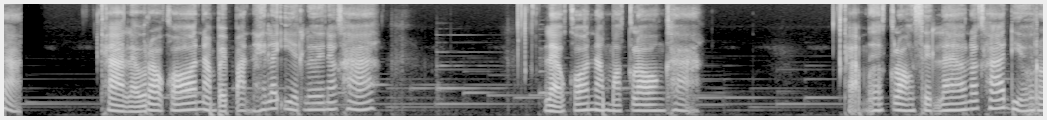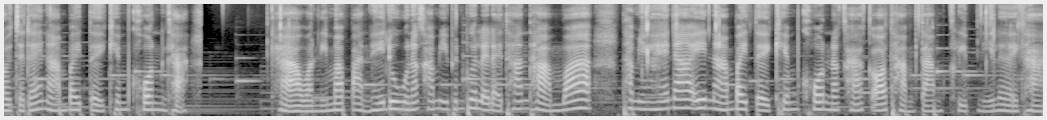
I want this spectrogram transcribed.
ค่ะ ค่ะแล้วเราก็นำไปปั่นให้ละเอียดเลยนะคะ แล้วก็นำมากรองค่ะค่ะเมื่อกรองเสร็จแล้วนะคะ เดี๋ยวเราจะได้น้ำใบเตยเข้มข้นค่ะ ค่ะวันนี้มาปั่นให้ดูนะคะ มีเพื่อนๆหลาย ๆ ท่านถามว่าทำยังไงให้ได้น้ำใบเตยเข้มข้นนะคะ ก็ทำตามคลิปนี้เลยค่ะ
